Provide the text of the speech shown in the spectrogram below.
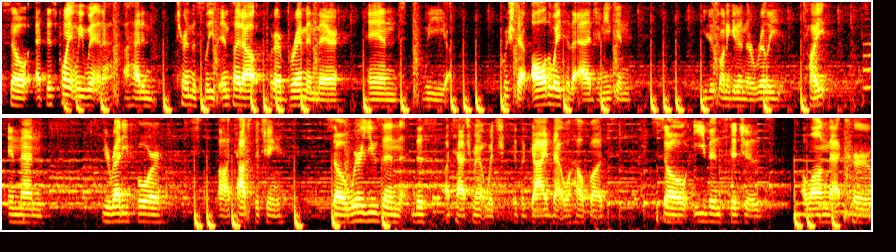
So at this point we went ahead and turned the sleeve inside out, put our brim in there, and we pushed it all the way to the edge and you can, you just wanna get in there really tight and then you're ready for uh, top stitching. So we're using this attachment, which is a guide that will help us sew even stitches along that curve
